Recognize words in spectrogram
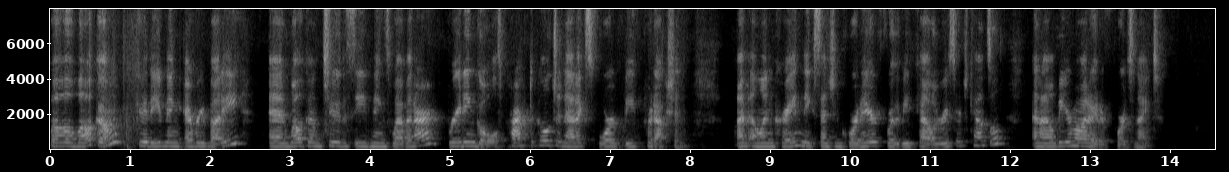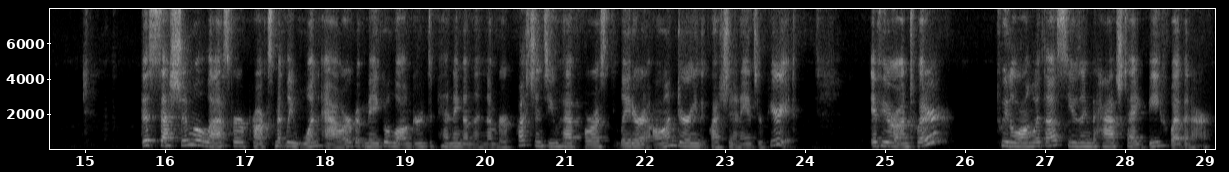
Well, welcome. Good evening, everybody, and welcome to this evening's webinar, Breeding Goals, Practical Genetics for Beef Production. I'm Ellen Crane, the Extension Coordinator for the Beef Cattle Research Council, and I will be your moderator for tonight. This session will last for approximately one hour, but may go longer depending on the number of questions you have for us later on during the question and answer period. If you're on Twitter, tweet along with us using the hashtag BeefWebinar.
